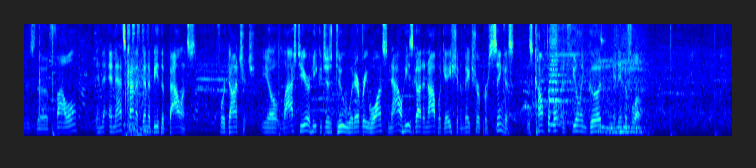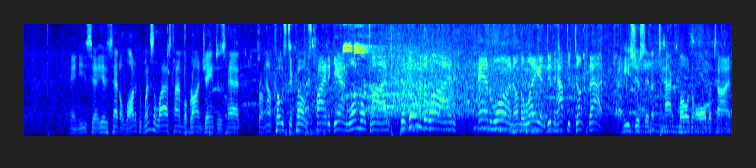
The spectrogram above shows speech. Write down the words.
Here's the foul. And, and that's kind of going to be the balance for Doncic. You know, last year he could just do whatever he wants. Now he's got an obligation to make sure Porzingis is comfortable and feeling good and in the flow. And he's, uh, he's had a lot of the. When's the last time LeBron James has had from now coast to coast? Try it again. One more time. He'll go to the line and one on the lay-in. Didn't have to dunk that. Yeah, he's just in attack mode all the time.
